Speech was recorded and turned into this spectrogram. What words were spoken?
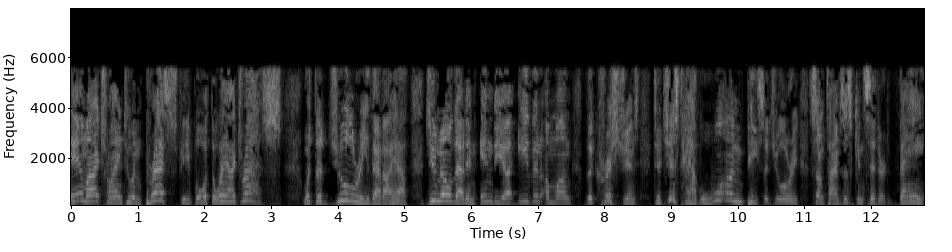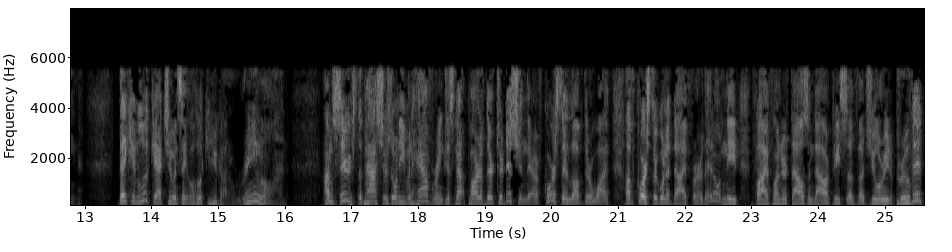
Am I trying to impress people with the way I dress, with the jewelry that I have? Do you know that in India, even among the Christians, to just have one piece of jewelry sometimes is considered vain? They can look at you and say, "Well, look, you got a ring on." I'm serious. The pastors don't even have rings. It's not part of their tradition there. Of course they love their wife. Of course they're going to die for her. They don't need $500,000 piece of uh, jewelry to prove it.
